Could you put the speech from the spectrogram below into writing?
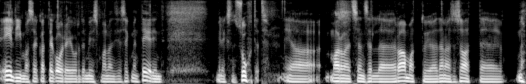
eelviimase kategooria juurde, mis ma olen siia segmenteerinud, milleks on suhted ja ma arvan, et see on selle raamatu ja tänase saate noh,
